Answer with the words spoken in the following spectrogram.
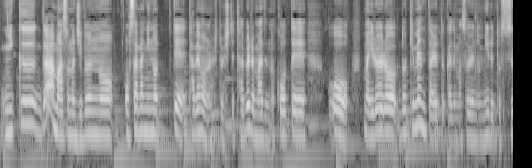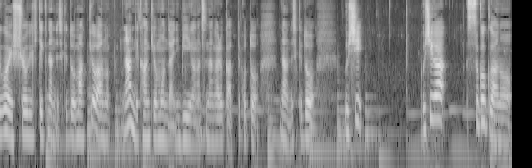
肉がまあその自分のお皿に乗って食べ物として食べるまでの工程 をいろいろドキュメンタリーとかでまあそういうのを見るとすごい衝撃的なんですけどまあ今日はあのなんで環境問題にビーガンがつながるかってことなんですけど牛牛がすごくあの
